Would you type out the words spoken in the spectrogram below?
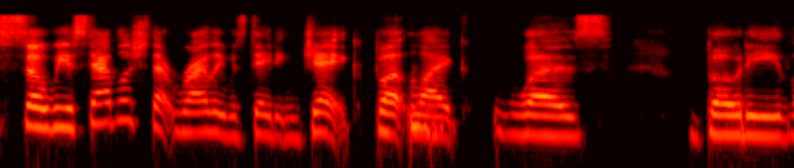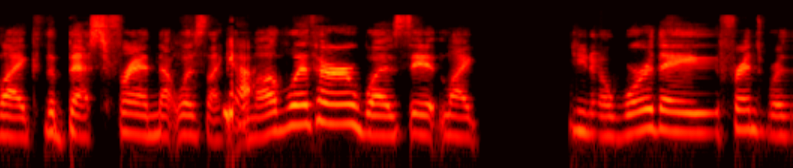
so we established that Riley was dating Jake, but Mhm. like was Bode like the best friend that was like Yeah. in love with her? Was it like, you know, were they friends? Was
